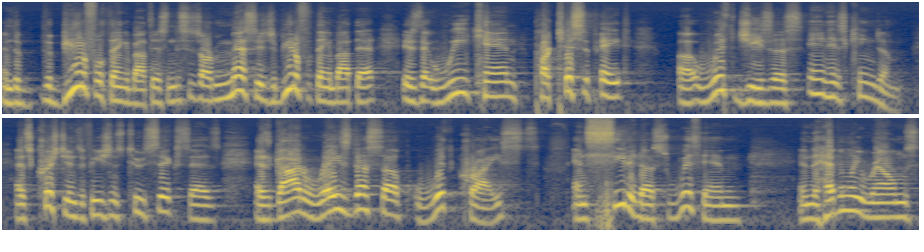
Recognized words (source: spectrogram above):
And the, the beautiful thing about this, and this is our message, the beautiful thing about that is that we can participate uh, with Jesus in his kingdom. As Christians, Ephesians 2 6 says, As God raised us up with Christ and seated us with him in the heavenly realms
